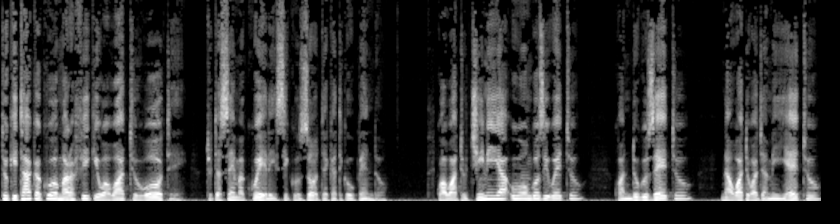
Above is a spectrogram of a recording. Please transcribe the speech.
Tukitaka kuwa marafiki wa watu wote, tutasema kweli siku zote katika upendo, kwa watu chini ya uongozi wetu, kwa ndugu zetu na watu wa jamii yetu,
